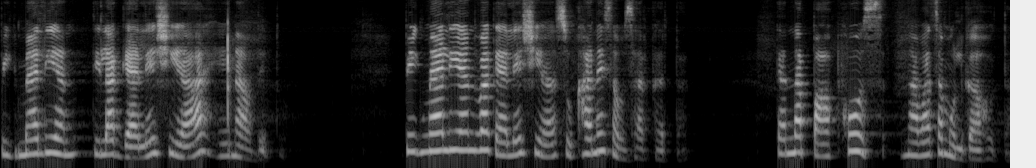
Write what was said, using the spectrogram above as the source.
पिग्मॅलियन तिला गॅलेशिया हे नाव देतो. पिग्मॅलियन व गॅलेशिया सुखाने संसार करतात. त्यांना पाफोस नावाचा मुलगा होता.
